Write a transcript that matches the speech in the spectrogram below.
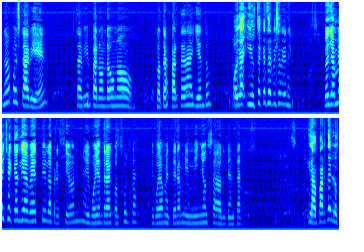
No, pues está bien. Está bien para donde uno, la otra parte da yendo. Oiga, ¿y usted qué servicio viene? Pues ya me chequé el diabetes y la presión y voy a entrar a consulta y voy a meter a mis niños al dental. Y aparte los,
